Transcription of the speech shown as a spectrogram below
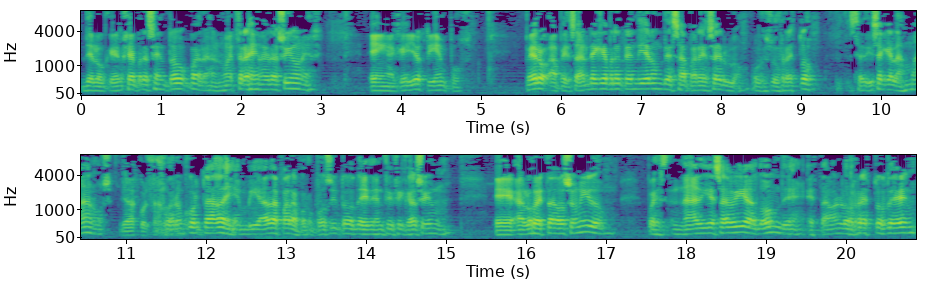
de lo que él representó para nuestras generaciones en aquellos tiempos. Pero a pesar de que pretendieron desaparecerlo, porque sus restos, se dice que las manos fueron cortadas y enviadas para propósitos de identificación eh, a los Estados Unidos, pues nadie sabía dónde estaban los restos de él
